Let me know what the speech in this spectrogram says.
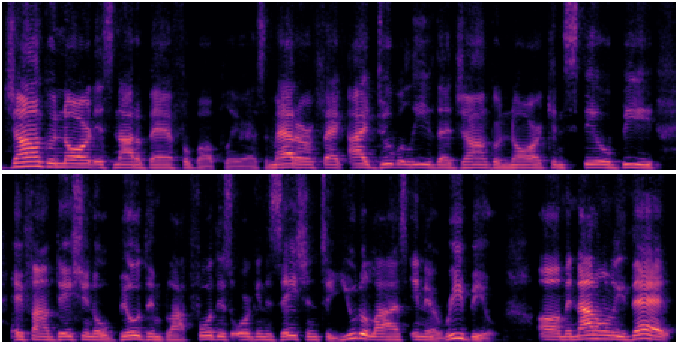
John Greenard is not a bad football player. As a matter of fact, I do believe that John Greenard can still be a foundational building block for this organization to utilize in their rebuild. Um, and not only that,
